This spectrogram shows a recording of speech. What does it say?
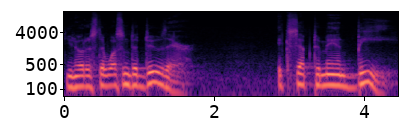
You notice there wasn't a do there. Except a man be.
